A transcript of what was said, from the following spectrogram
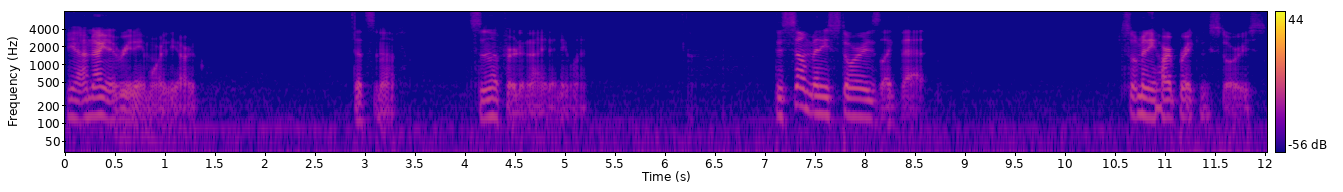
Yeah, I'm not gonna read any more of the article. That's enough. It's enough for tonight, anyway. There's so many stories like that. So many heartbreaking stories.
